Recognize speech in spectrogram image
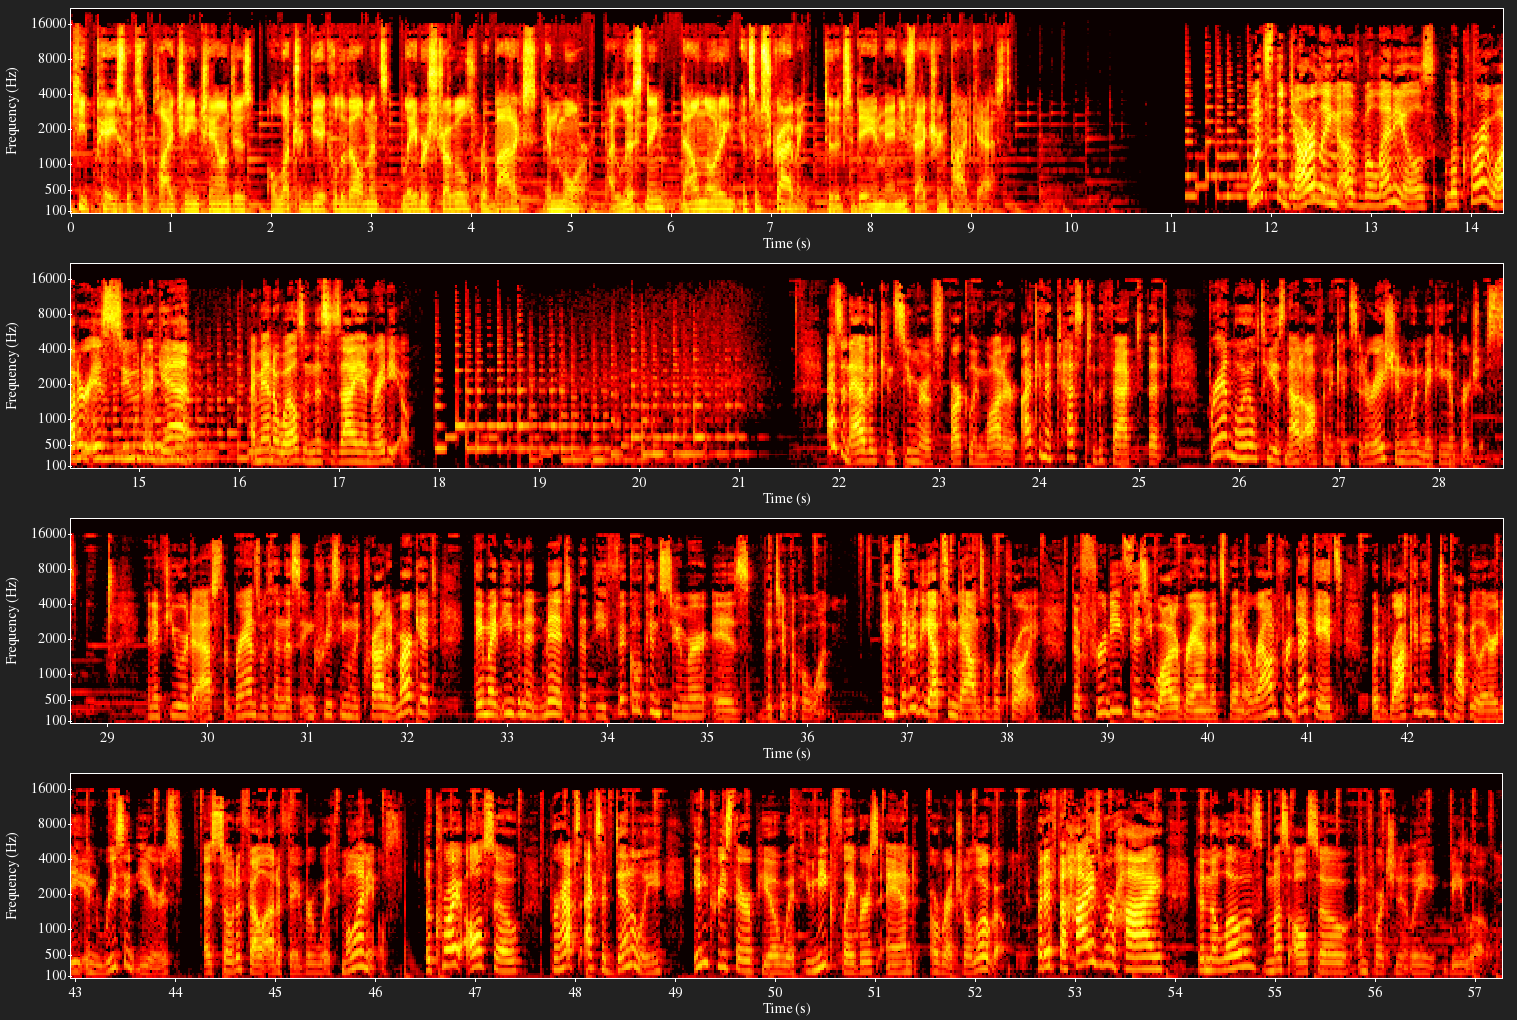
Keep pace with supply chain challenges, electric vehicle developments, labor struggles, robotics, and more by listening, downloading, and subscribing to the Today in Manufacturing podcast. Once the darling of millennials, LaCroix Water is sued again. I'm Anna Wells, and this is IEN Radio. As an avid consumer of sparkling water, I can attest to the fact that brand loyalty is not often a consideration when making a purchase. And if you were to ask the brands within this increasingly crowded market, they might even admit that the fickle consumer is the typical one. Consider the ups and downs of LaCroix, the fruity, fizzy water brand that's been around for decades but rocketed to popularity in recent years as soda fell out of favor with millennials. LaCroix also, perhaps accidentally, increased their appeal with unique flavors and a retro logo. But if the highs were high, then the lows must also, unfortunately, be low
